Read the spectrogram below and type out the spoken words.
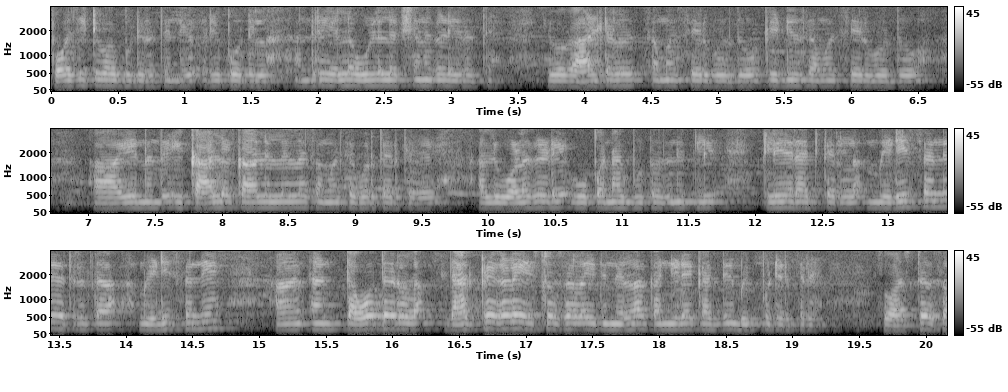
ಪಾಸಿಟಿವ್ ಆಗಿಬಿಟ್ಟಿರುತ್ತೆ ರಿಪೋರ್ಟ್ ಇಲ್ಲ ಅಂದರೆ ಎಲ್ಲ ಒಳ್ಳೆ ಲಕ್ಷಣಗಳಿರುತ್ತೆ ಇವಾಗ ಆಲ್ಟಲ್ ಸಮಸ್ಯೆ ಇರ್ಬೋದು ಕಿಡ್ನಿ ಸಮಸ್ಯೆ ಇರ್ಬೋದು ಏನಂದರೆ ಈ ಕಾಲೇ, ಕಾಲಲ್ಲೆಲ್ಲ ಸಮಸ್ಯೆ ಬರ್ತಾ ಇರ್ತವೆ. ಅಲ್ಲಿ ಒಳಗಡೆ ಓಪನ್ ಆಗಿಬಿಟ್ಟು ಅದನ್ನು ಕ್ಲಿ ಕ್ಲಿಯರ್ ಆಗ್ತಿರಲ್ಲ. ಮೆಡಿಸನ್ನೇ ಹತ್ರ ಮೆಡಿಸನ್ನೇ ತಗೋತಾ ಇರಲ್ಲ. ಡಾಕ್ಟ್ರುಗಳೇ ಎಷ್ಟೋ ಸಲ ಇದನ್ನೆಲ್ಲ ಕಂಡಿಡಿಯೋಕ್ಕಾಗ್ದೇ ಬಿಟ್ಬಿಟ್ಟಿರ್ತಾರೆ. ಸೊ ಅಷ್ಟೇ ಸ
